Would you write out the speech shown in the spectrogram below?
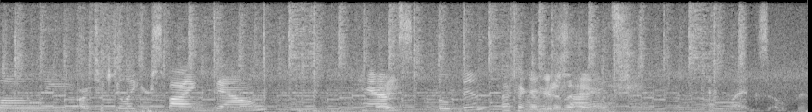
Slowly articulate your spine down. Hands open. I think I'm getting the hang of sides, And legs open.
